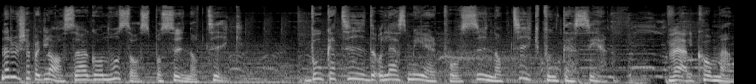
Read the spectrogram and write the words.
när du köper glasögon hos oss på Synoptik. Boka tid och läs mer på synoptik.se. Välkommen!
